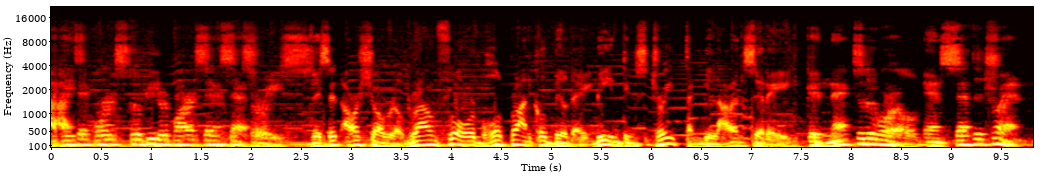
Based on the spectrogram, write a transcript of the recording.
Itechworkz Computer Parts and Accessories. Visit our showroom, ground floor, Bohol Chronicle Building, B. Inting Street, Tagbilaran City. Connect to the world and set the trend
